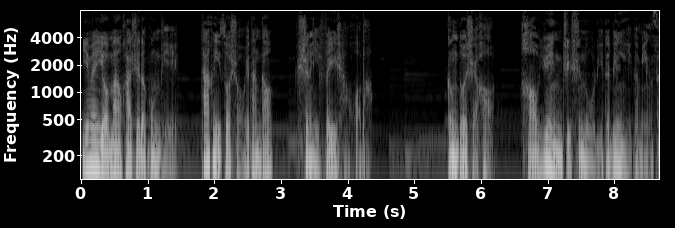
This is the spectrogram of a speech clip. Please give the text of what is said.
因为有漫画师的功底，他可以做手绘蛋糕，生意非常火爆。更多时候，好运只是努力的另一个名字。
